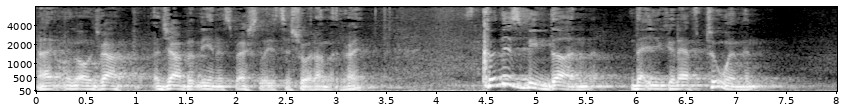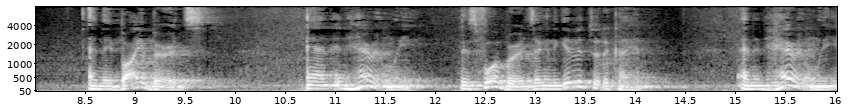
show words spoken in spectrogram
Right? We'll go drop a job at Lean, especially it's a short amid, right? Could this be done that you could have two women and they buy birds and inherently there's four birds, they're going to give it to the kayan and inherently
